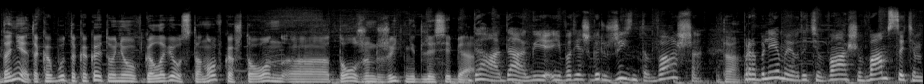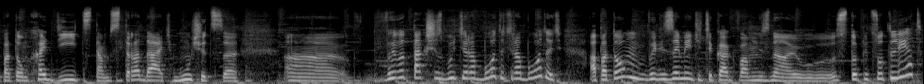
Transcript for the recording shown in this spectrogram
Да не, это как будто какая-то у него в голове установка, что он э, должен жить не для себя. Да, да, и, и вот я же говорю, жизнь-то ваша, Да. проблемы вот эти ваши, вам с этим потом ходить, там, страдать, мучиться. А, Вы вот так сейчас будете работать, работать, а потом вы не заметите, как вам, не знаю, 100-500 лет,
